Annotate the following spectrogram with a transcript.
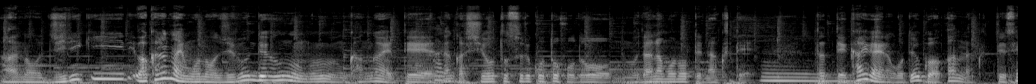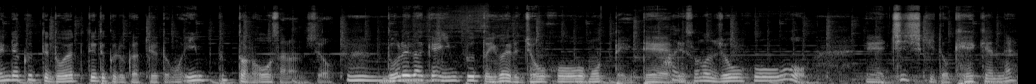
あの自力でわからないものを自分でうんうんうんうん考えて、はいなんかしようとすることほど無駄なものってなくて。うんだって海外のことよく分かんなくて戦略ってどうやって出てくるかっていうともうインプットの多さなんですよ。うんどれだけインプットいわゆる情報を持っていて、はいでその情報を、えー知識と経験ね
